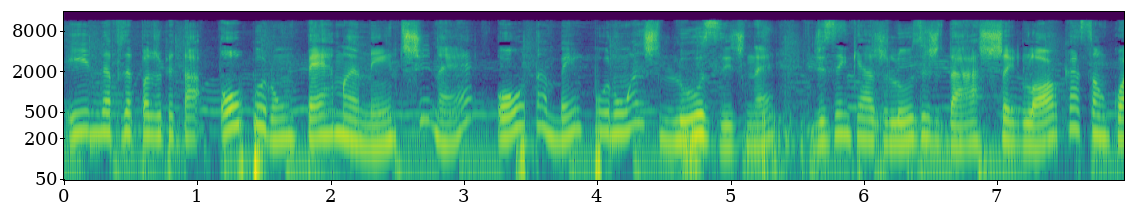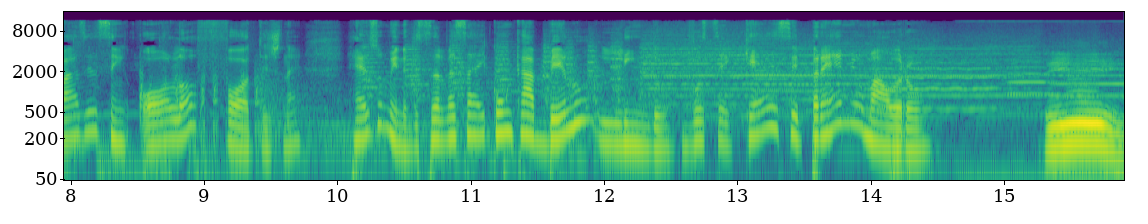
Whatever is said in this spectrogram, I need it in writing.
e você pode optar ou por um permanente, né? Ou também por umas luzes, né? Dizem que as luzes da Sheiloca são quase assim, holofotes, né? Resumindo, você vai sair com um cabelo lindo. Você quer esse prêmio, Mauro? Sim.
